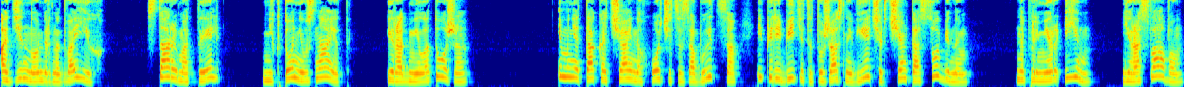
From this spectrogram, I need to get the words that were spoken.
один номер на двоих. Старый мотель. Никто не узнает. И Радмила тоже. И мне так отчаянно хочется забыться и перебить этот ужасный вечер чем-то особенным. Например, им, Ярославом.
